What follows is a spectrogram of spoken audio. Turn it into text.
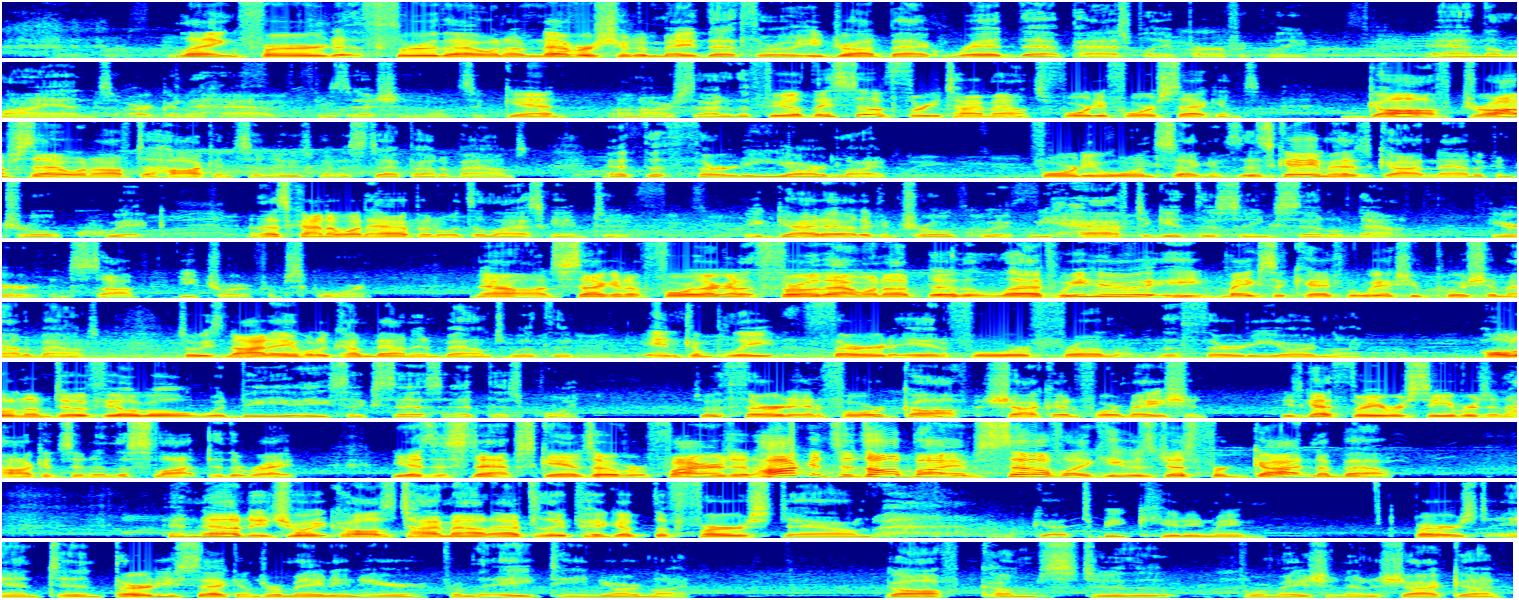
Langford threw that one up. Never should have made that throw. He dropped back, read that pass play perfectly. And the Lions are going to have possession once again on our side of the field. They still have three timeouts, 44 seconds. Goff drops that one off to Hockenson, who's going to step out of bounds at the 30 yard line. 41 seconds. This game has gotten out of control quick. And that's kind of what happened with the last game, too. It got out of control quick. We have to get this thing settled down here and stop Detroit from scoring. Now on second and four, they're going to throw that one up to the left. We do. He makes a catch, but we actually push him out of bounds, so he's not able to come down in bounds with it. Incomplete. Third and four from the 30-yard line. Holding them to a field goal would be a success at this point. So third and four, Goff, shotgun formation. He's got three receivers and Hockenson in the slot to the right. He has a snap, scans over, fires it. Hockenson's all by himself like he was just forgotten about. And now Detroit calls timeout after they pick up the first down. You've got to be kidding me. First and 10. 30 seconds remaining here from the 18 yard line. Goff comes to the formation in a shotgun.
